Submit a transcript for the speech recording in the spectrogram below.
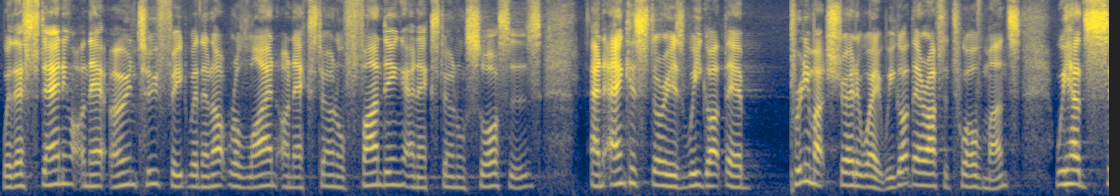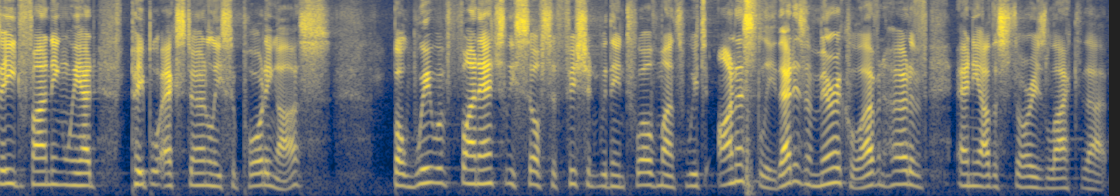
where they're standing on their own two feet, where they're not reliant on external funding and external sources. And Anchor's story is we got there pretty much straight away. We got there after 12 months. We had seed funding, we had people externally supporting us. but we were financially self sufficient within 12 months, which honestly, that is a miracle. I haven't heard of any other stories like that.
